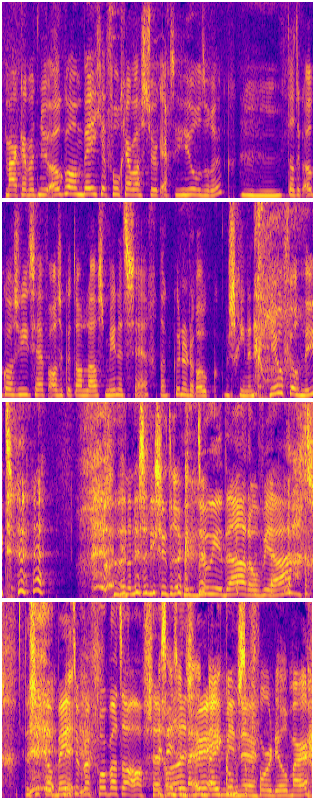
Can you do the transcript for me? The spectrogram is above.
Maar ik heb het nu ook wel een beetje... Vorig jaar was het natuurlijk echt heel druk. Mhm. Dat ik ook wel zoiets heb, als ik het dan last minute zeg... dan kunnen er ook misschien een heel veel niet. en dan is het niet zo druk. Doe je daarop, ja? Dus ik kan beter bijvoorbeeld al Het afzeggen. is een dat bij- weer één bijkomstig minder. voordeel, maar...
